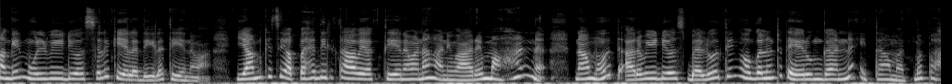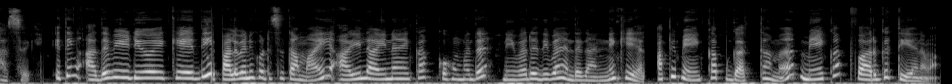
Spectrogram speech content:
මගේ මුල් වීඩියෝස් වල කියලා දීලා තියෙනවා. යම්කිසි අපහැදිලිතාවයක් තියෙනවා නම් අනිවාර්යයෙන්ම අහන්න. නමුත් අර වීඩියෝස් බැලුවොතින් ඕගොල්ලන්ට තේරුම් ගන්න ඉතාමත්ම පහසුයි. ඉතින් අද වීඩියෝ එකේදී පළවෙනි කොටස තමයි අයිලයිනර් එකක් කොහොමද නිවැරදිව ඇඳගන්නේ කියලා. අපි මේකප් ගත්තම මේකප් වර්ග තියෙනවා.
